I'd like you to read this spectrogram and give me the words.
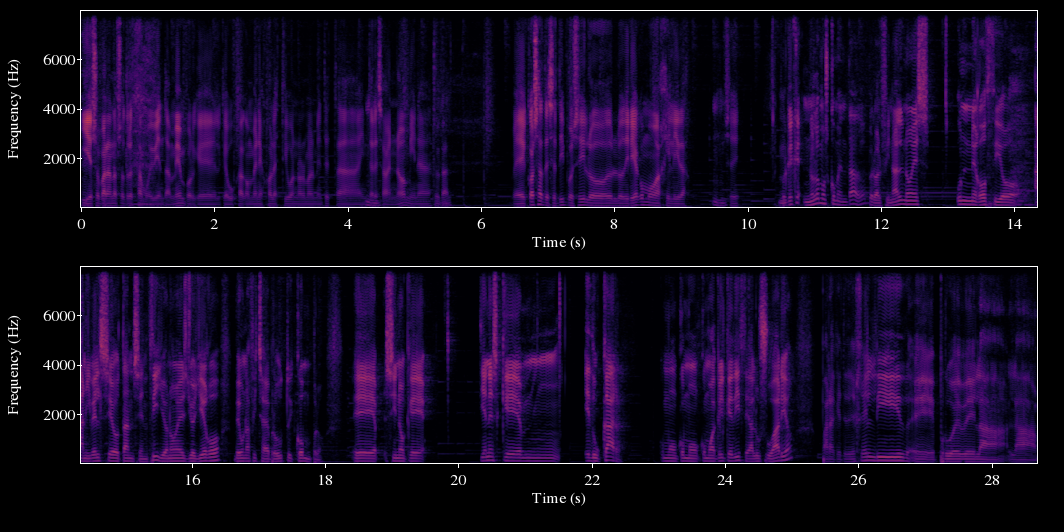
Y eso para nosotros está muy bien también, porque el que busca convenios colectivos normalmente está interesado en nóminas. Total. Eh, cosas de ese tipo, sí, lo, lo diría como agilidad. Sí. Porque es que no lo hemos comentado, pero al final no es un negocio a nivel SEO tan sencillo, no es yo llego, veo una ficha de producto y compro, Eh, sino que tienes que mm, educar, como, como, como aquel que dice, al usuario para que te deje el lead, eh, pruebe la- la-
